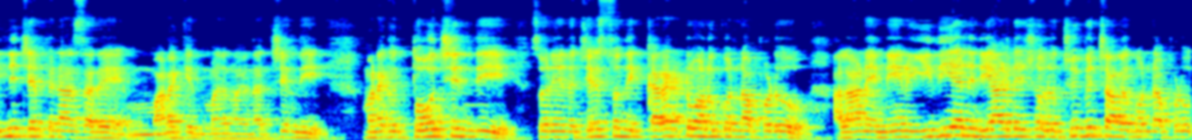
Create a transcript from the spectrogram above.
ఎన్ని చెప్పినా సరే మనకి మనకి నచ్చింది మనకు తోచింది సో నేను చేస్తుంది కరెక్ట్ అనుకున్నప్పుడు అలానే నేను ఇది అని రియాలిటీ షోలో చూపించాలనుకున్నప్పుడు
